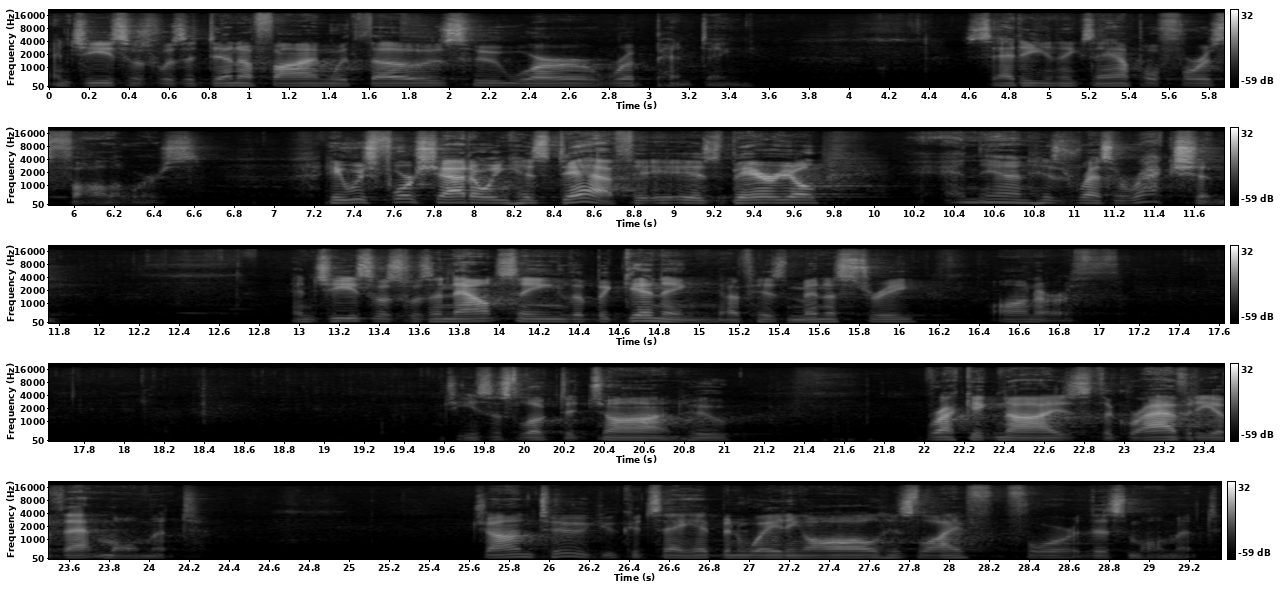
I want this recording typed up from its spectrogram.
and Jesus was identifying with those who were repenting, setting an example for his followers. He was foreshadowing his death, his burial, and then his resurrection. And Jesus was announcing the beginning of his ministry on earth. Jesus looked at John, who recognized the gravity of that moment. John, too, you could say, had been waiting all his life for this moment.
